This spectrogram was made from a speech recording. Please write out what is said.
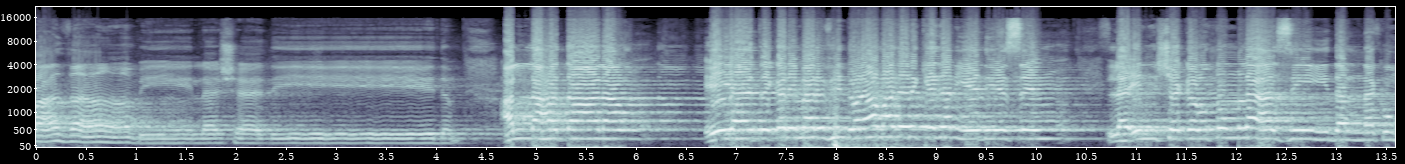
عذابي لشديد আল্লাহ তাআলা এই আয়াতে কারিমার ভিতরে আমাদেরকে জানিয়ে দিয়েছেন, লাইন শাকারতুম লাযীদান্নাকুম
